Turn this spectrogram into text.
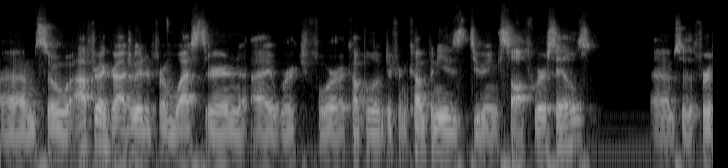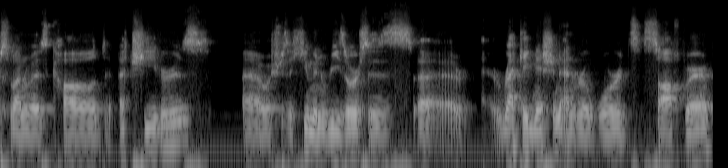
Um, so after I graduated from Western, I worked for a couple of different companies doing software sales. Um, so the first one was called Achievers, uh, which was a human resources uh, recognition and rewards software.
